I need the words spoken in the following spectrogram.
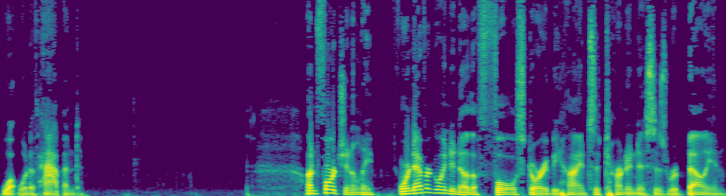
what would have happened. Unfortunately, we're never going to know the full story behind Saturninus's rebellion,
